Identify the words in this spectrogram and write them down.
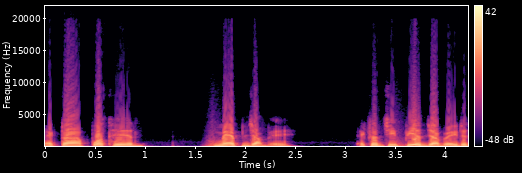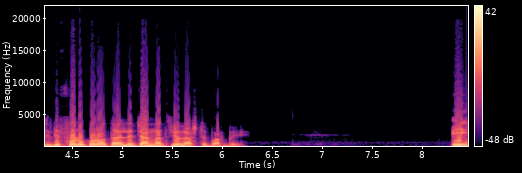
একটা পথের ম্যাপ যাবে, একটা জিপিএস যাবে। এটা যদি ফলো করো, তাহলে জান্নাতে চলে আসতে পারবে। এই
